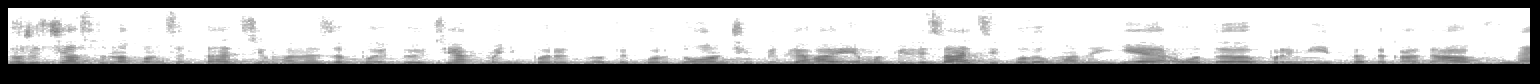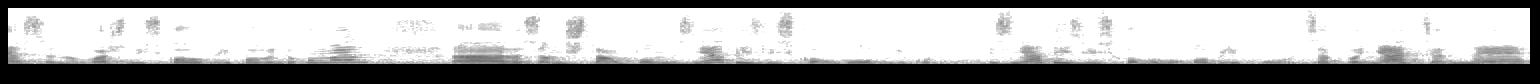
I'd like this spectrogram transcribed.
Дуже часто на консультації мене запитують, як мені перетнути кордон, чи підлягаю я мобілізації, коли в мене є от е, примітка така, да, внесено ваш військово-обліковий документ разом з штампом знятий з військового обліку. Знятий з військового обліку це поняття не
